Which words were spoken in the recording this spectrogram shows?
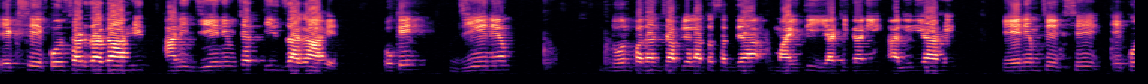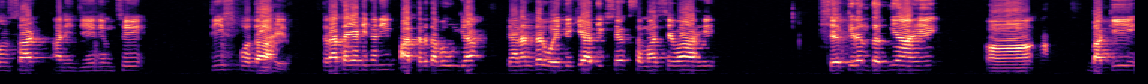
एकशे एकोणसाठ जागा आहेत आणि जीएनएमच्या तीस जागा आहेत. ओके? जीएनएम दोन पदांची आपल्याला आता सध्या माहिती या ठिकाणी आलेली आहे. एएनएमचे एकशे एकोणसाठ आणि जीएनएमचे तीस पद आहेत. तर आता या ठिकाणी पात्रता बघून घ्या. त्यानंतर वैद्यकीय अधीक्षक समाजसेवा आहे क्षकिरण तज्ज्ञ आहे बाकी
